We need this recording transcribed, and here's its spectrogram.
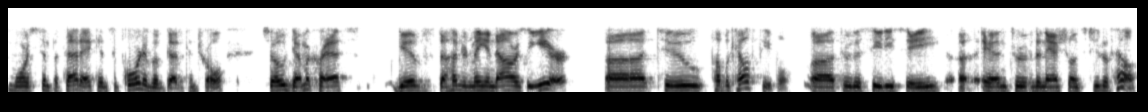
more sympathetic and supportive of gun control. So Democrats give the $100 million a year uh, to public health people uh, through the CDC uh, and through the National Institute of Health.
